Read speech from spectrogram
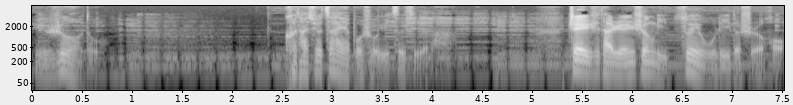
与热度。可他却再也不属于自己了。这是他人生里最无力的时候。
